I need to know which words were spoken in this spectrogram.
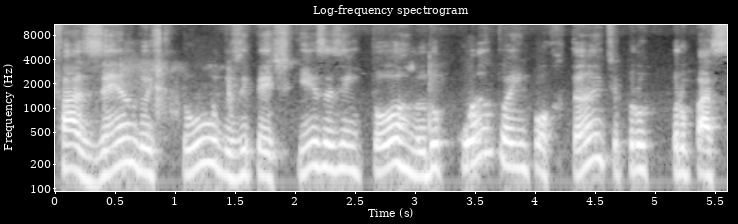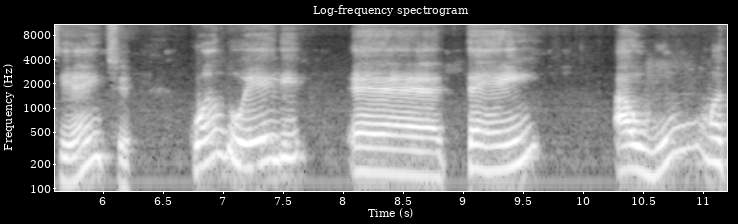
fazendo estudos e pesquisas em torno do quanto é importante para o paciente quando ele é, tem alguma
